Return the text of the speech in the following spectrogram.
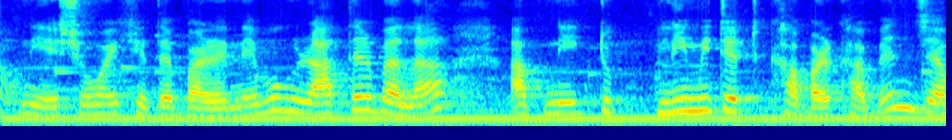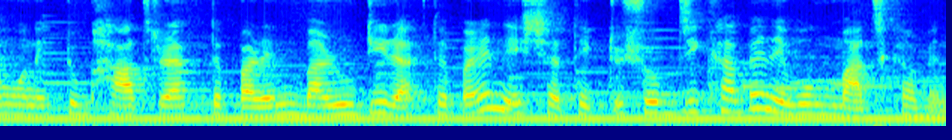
আপনি এ সময় খেতে পারেন। এবং রাতের বেলা আপনি একটু লিমিটেড খাবার খাবেন, যেমন একটু ভাত রাখতে পারেন বা রুটি রাখতে পারেন, এর সাথে একটু সবজি খাবেন এবং মাছ খাবেন।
